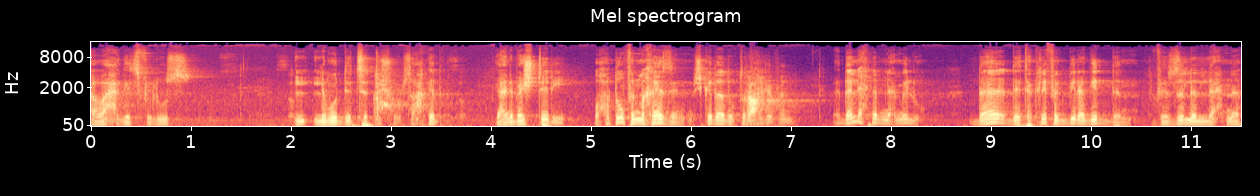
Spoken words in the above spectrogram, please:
أو أحجز فلوس لمدة ست شهور صح كده؟ يعني بشتري وأحطهم في المخازن مش كده يا دكتور صح أحمد؟ يا فندم. ده اللي إحنا بنعمله. ده دي تكلفة كبيرة جدا في ظل اللي إحنا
